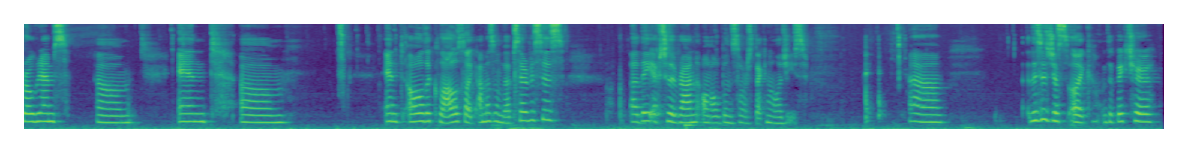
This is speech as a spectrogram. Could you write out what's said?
programs um, and um, and all the clouds like Amazon Web Services, uh, they actually run on open source technologies. Um this is just like the picture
